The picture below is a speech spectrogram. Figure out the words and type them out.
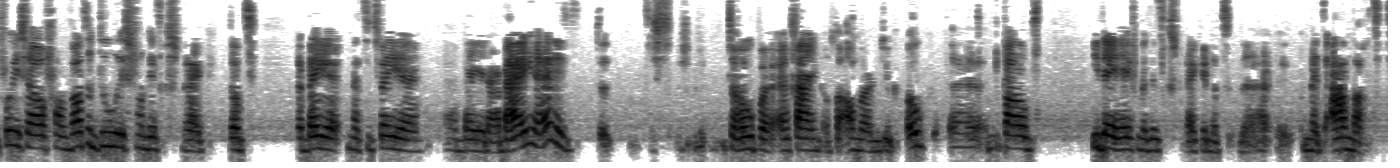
voor jezelf van wat het doel is van dit gesprek. Dat, daar ben je met de tweeën uh, ben je daarbij. Hè? Het, het, is te hopen en fijn of de ander natuurlijk ook uh, een bepaald idee heeft met dit gesprek. En dat, uh, met aandacht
